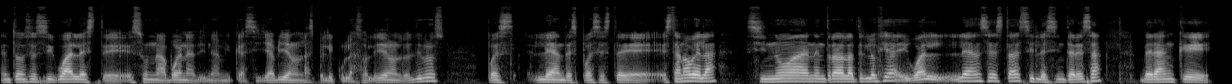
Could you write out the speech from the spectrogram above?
Entonces igual este es una buena dinámica. Si ya vieron las películas o leyeron los libros, pues lean después este, esta novela. Si no han entrado a la trilogía, igual leanse esta si les interesa. Verán que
